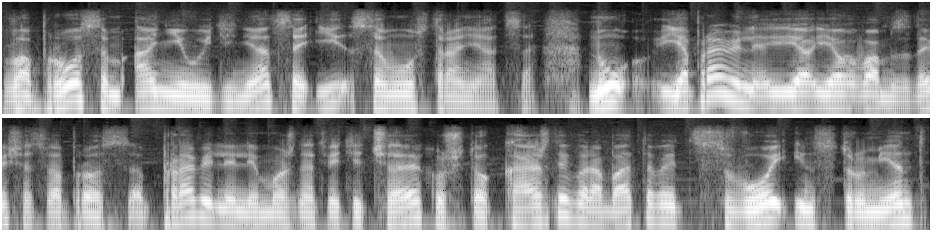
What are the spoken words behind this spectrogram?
вопросам, а не уединяться и самоустраняться. Ну, я правильно, я, я вам задаю сейчас вопрос. Правильно ли можно ответить человеку, что каждый вырабатывает свой инструмент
